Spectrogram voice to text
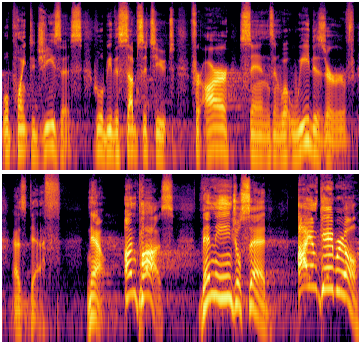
will point to Jesus, who will be the substitute for our sins and what we deserve as death. Now, unpause. Then the angel said, I am Gabriel.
